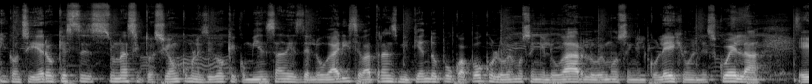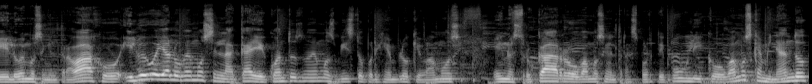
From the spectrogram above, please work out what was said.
y considero que esta es una situación, como les digo, que comienza desde el hogar y se va transmitiendo poco a poco. Lo vemos en el hogar, lo vemos en el colegio, en la escuela, eh, lo vemos en el trabajo y luego ya lo vemos en la calle. ¿Cuántos no hemos visto, por ejemplo, que vamos en nuestro carro, vamos en el transporte público, vamos caminando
